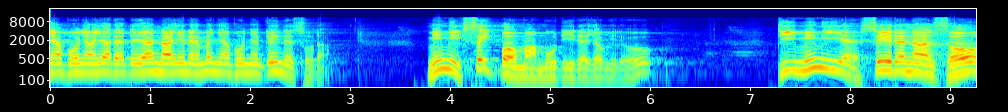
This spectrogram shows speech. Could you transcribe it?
ညာဘုံညာရတယ်တရားနာရင်းနဲ့မညာဘုံညာကိန်းတယ်ဆိုတာမိမိစိတ်ပေါ်မှာမူတည်တဲ့ယောဂီတို့ဒီမိမိရဲ့စေရနာဇော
